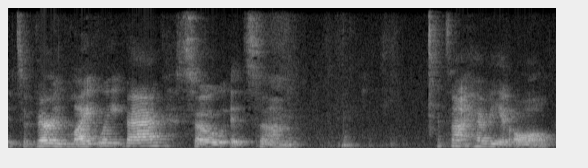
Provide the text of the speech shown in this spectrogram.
It's a very lightweight bag, so it's, um, it's not heavy at all.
